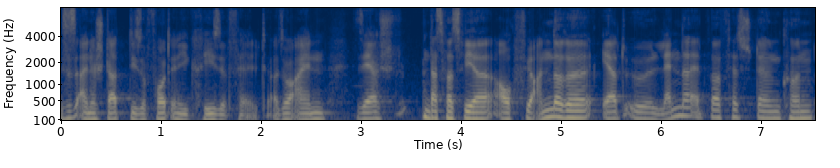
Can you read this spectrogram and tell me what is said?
ist es eine Stadt, die sofort in die Krise fällt. Also ein sehr, das, was wir auch für andere Erdölländer etwa feststellen können,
